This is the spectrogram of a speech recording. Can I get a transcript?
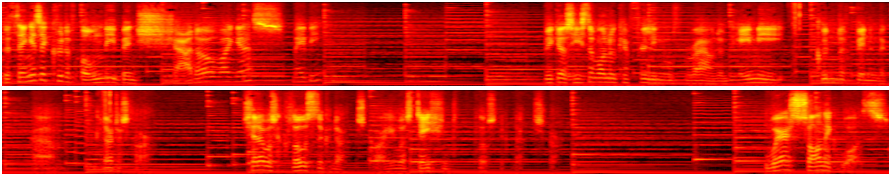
The thing is, it could have only been Shadow, I guess, maybe? Because he's the one who can freely move around, and Amy couldn't have been in the um, conductor's car. Shadow was close to the conductor's car. He was stationed close to the conductor's car. Where Sonic was.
